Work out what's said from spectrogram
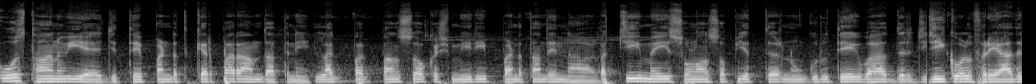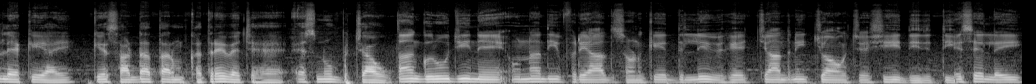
ਉਹ ਸਥਾਨ ਵੀ ਹੈ ਜਿੱਥੇ ਪੰਡਿਤ ਕਿਰਪਾ ਰਾਮ ਦੱਤ ਨੇ ਲਗਭਗ 500 ਕਸ਼ਮੀਰੀ ਪੰਡਤਾਂ ਦੇ ਨਾਲ 25 ਮਈ 1675 ਨੂੰ ਗੁਰੂ ਤੇਗ ਬਹਾਦਰ ਜੀ ਕੋਲ ਫਰਿਆਦ ਲੈ ਕੇ ਆਏ। ਕਿ ਸਾਡਾ ਧਰਮ ਖਤਰੇ ਵਿੱਚ ਹੈ ਇਸ ਨੂੰ ਬਚਾਓ। ਤਾਂ ਗੁਰੂ ਜੀ ਨੇ ਉਹਨਾਂ ਦੀ ਫਰਿਆਦ ਸੁਣ ਕੇ ਦਿੱਲੀ ਵਿਖੇ ਚਾਂਦਨੀ ਚੌਕ 'ਚ ਸ਼ਹੀਦੀ ਦਿੱਤੀ। ਇਸੇ ਲਈ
